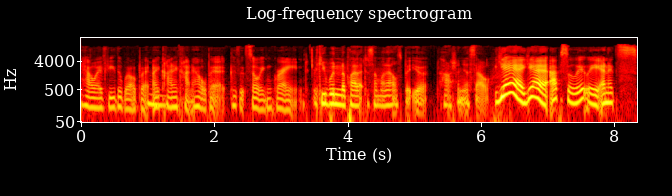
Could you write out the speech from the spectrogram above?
how I view the world, but I mm. kind of can't help it because it's so ingrained. Like you wouldn't apply that to someone else, but you're harsh on yourself. Yeah, yeah, absolutely. And it's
